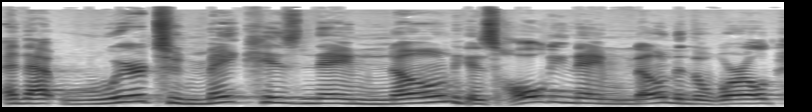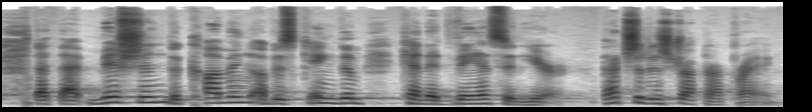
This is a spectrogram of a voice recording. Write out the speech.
and that we're to make his name known, his holy name known in the world, that that mission, the coming of his kingdom, can advance in here. That should instruct our praying.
